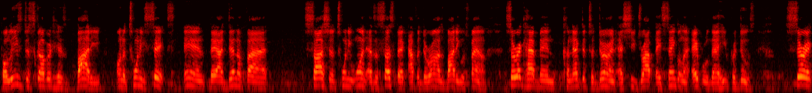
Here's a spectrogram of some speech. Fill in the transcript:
Police discovered his body on the 26th, and they identified Sasha, 21, as a suspect after DeRouen's body was found. Skare had been connected to Duran as she dropped a single in April that he produced. Skare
